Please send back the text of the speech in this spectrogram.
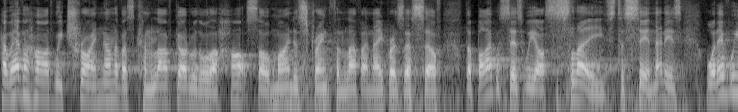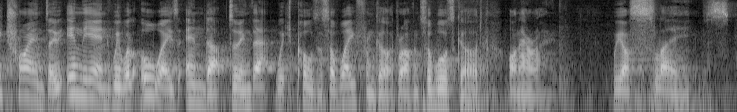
However hard we try, none of us can love God with all our heart, soul, mind, and strength and love our neighbour as ourselves. The Bible says we are slaves to sin. That is, whatever we try and do, in the end, we will always end up doing that which pulls us away from God rather than towards God on our own. We are slaves.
